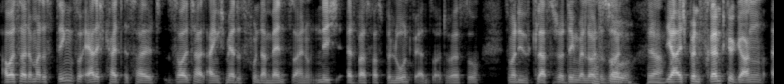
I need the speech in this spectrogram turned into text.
Aber es ist halt immer das Ding, so Ehrlichkeit ist halt, sollte halt eigentlich mehr das Fundament sein und nicht etwas, was belohnt werden sollte, weißt du? ist immer dieses klassische Ding, wenn Leute so, sagen, ja. ja, ich bin fremdgegangen, äh,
